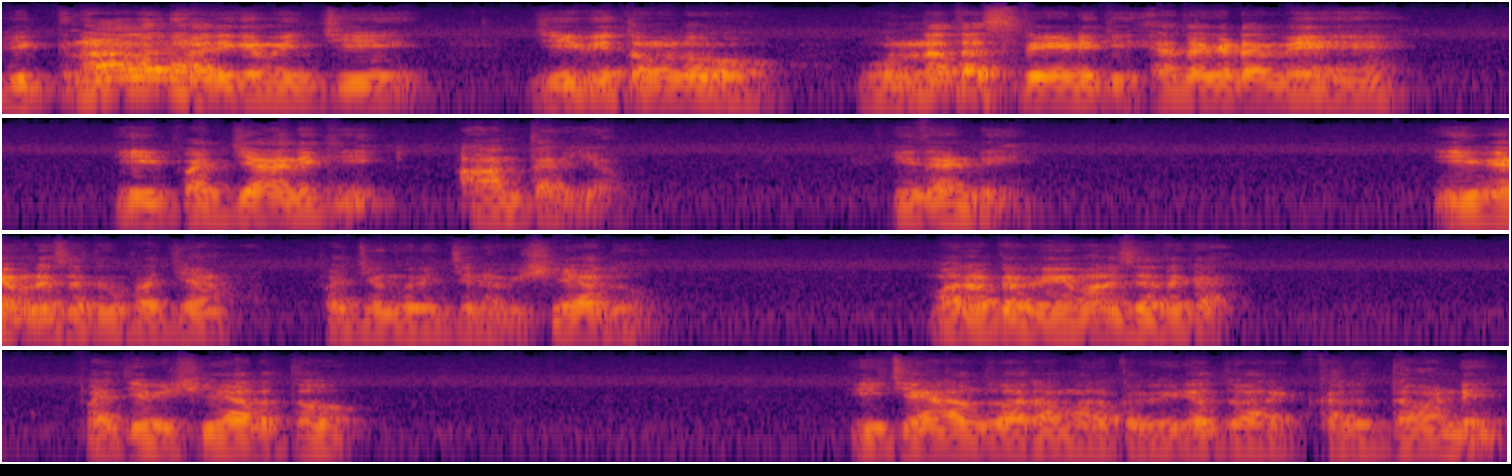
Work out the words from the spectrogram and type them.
విఘ్నాలను అధిగమించి జీవితంలో ఉన్నత శ్రేణికి ఎదగడమే ఈ పద్యానికి ఆంతర్యం. ఇదండి. ఈ వేమన శతక పద్యం పద్యం గురించిన విషయాలు. మరొక వేమన శతక పద్య విషయాలతో ఈ ఛానల్ ద్వారా మరొక వీడియో ద్వారా కలుద్దామండి.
